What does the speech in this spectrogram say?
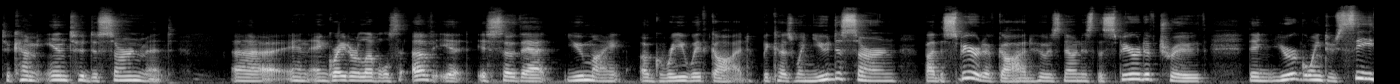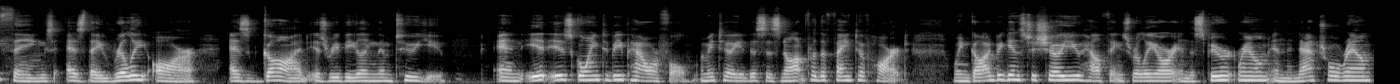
to come into discernment uh, and, and greater levels of it is so that you might agree with God. Because when you discern by the Spirit of God, who is known as the Spirit of truth, then you're going to see things as they really are, as God is revealing them to you and it is going to be powerful. Let me tell you, this is not for the faint of heart. When God begins to show you how things really are in the spirit realm, in the natural realm,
